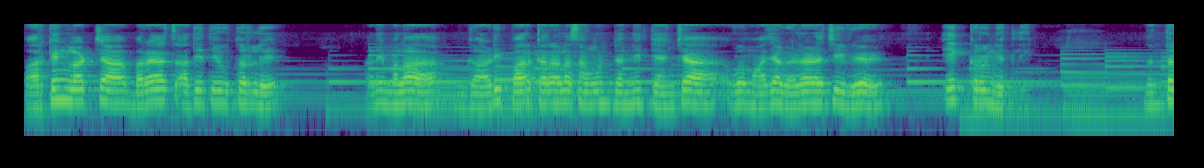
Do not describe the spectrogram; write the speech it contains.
पार्किंग लॉटच्या बऱ्याच आधी ते उतरले. आणि मला गाडी पार्क करायला सांगून त्यांनी त्यांच्या व माझ्या घड्याळाची वेळ एक करून घेतली. नंतर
